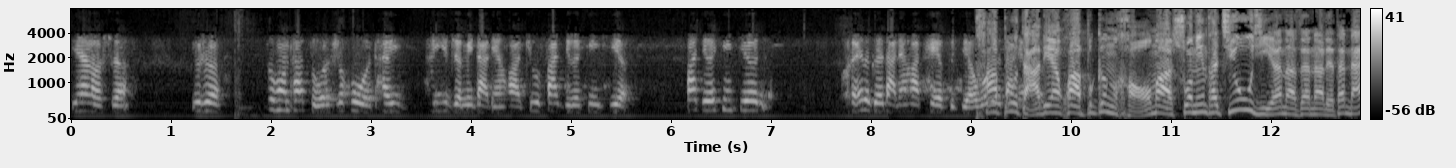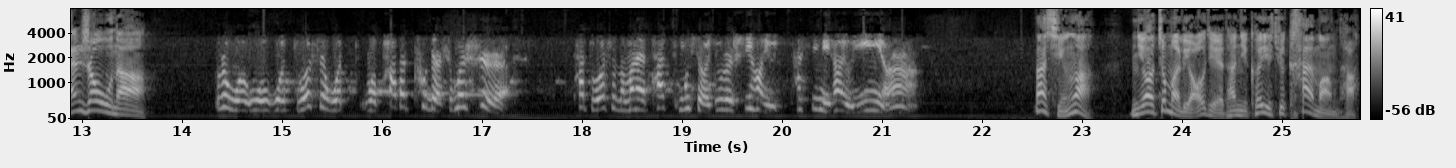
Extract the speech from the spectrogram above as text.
金山老师，就是自从他走了之后，他他一直没打电话，就发几个信息，发几个信息，孩子给他打电话他也不接，他不打打电话不更好吗？说明他纠结呢，在那里，他难受呢。不是我我我主要是我我怕他出点什么事，他主要是怎么呢？他从小就是身上有他心理上有阴影。那行啊，你要这么了解他，你可以去看望他，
